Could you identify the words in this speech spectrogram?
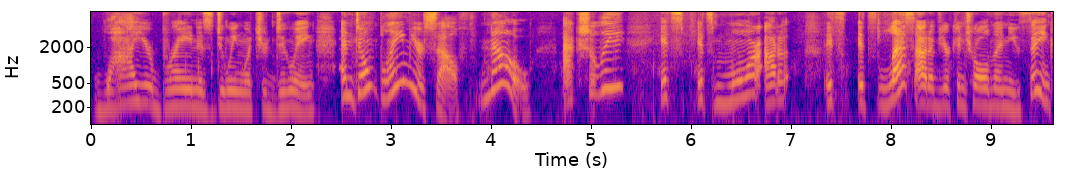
why your brain is doing what you're doing and don't blame yourself. No actually it's it's more out of it's it's less out of your control than you think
